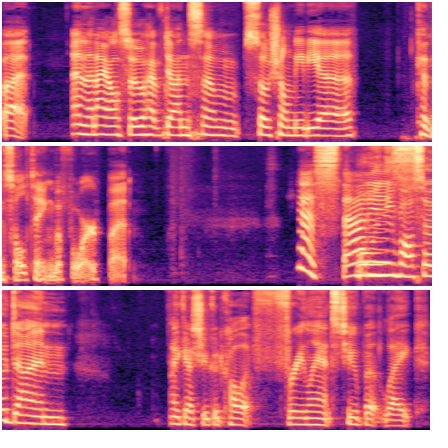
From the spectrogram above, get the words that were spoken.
But, and then I also have done some social media consulting before. But yes, that is. well, and you've also done, I guess you could call it freelance too, but like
